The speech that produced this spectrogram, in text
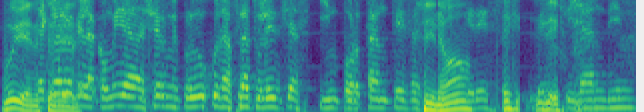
Muy bien, aclaro bien. que la comida de ayer me produjo unas flatulencias importantes, así Sí, que ¿no? si querés Es- ventilanding,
